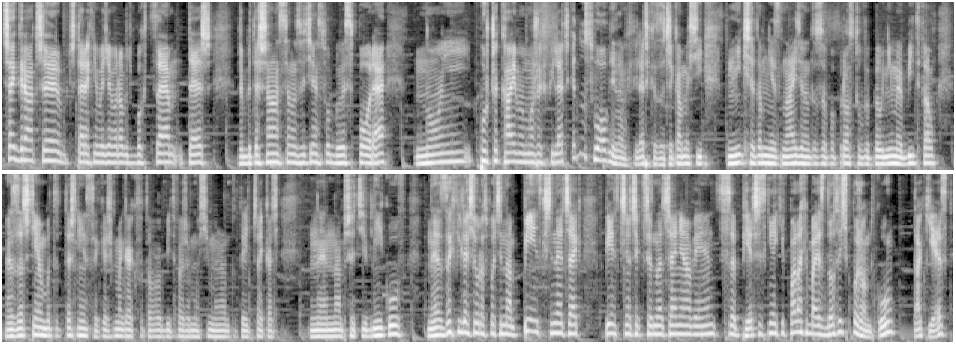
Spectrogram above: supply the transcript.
Trzech graczy, czterech nie będziemy robić, bo chcę też, żeby te szanse na zwycięstwo były spore. No i poczekajmy może chwileczkę, dosłownie tam chwileczkę zaczekamy, jeśli nikt się tam nie znajdzie, no to sobie po prostu wypełnimy bitwę. Zaczniemy, bo to też nie jest jakaś mega kwotowa bitwa, że musimy na tutaj czekać na przeciwników. Za chwilę się rozpoczyna 5 skrzyneczek, 5 skrzyneczek przeznaczenia, więc pierwszy skin jaki wpada chyba jest dosyć w porządku. Tak jest.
